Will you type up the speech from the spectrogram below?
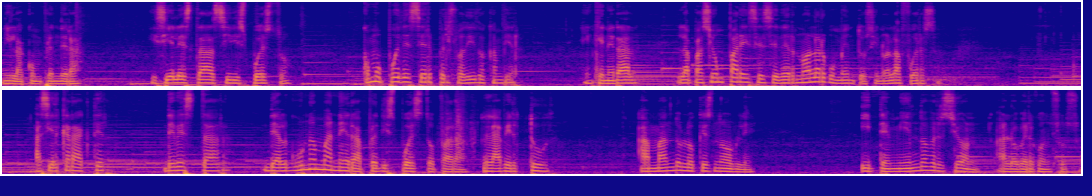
ni la comprenderá. Y si él está así dispuesto, ¿cómo puede ser persuadido a cambiar? En general, la pasión parece ceder no al argumento, sino a la fuerza. Así el carácter debe estar de alguna manera predispuesto para la virtud, amando lo que es noble y temiendo aversión a lo vergonzoso.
